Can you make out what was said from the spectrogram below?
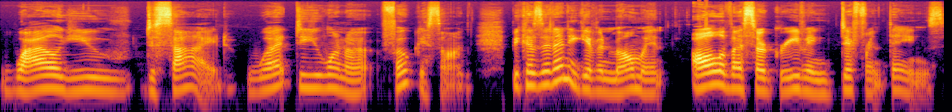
while you decide what do you want to focus on. Because at any given moment, all of us are grieving different things.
